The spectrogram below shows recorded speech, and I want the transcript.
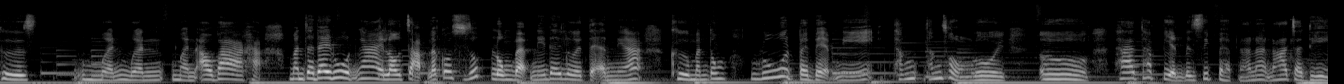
คือ เหมือนเหมือนเหมือนเอาบ้าค่ะ มันจะได้รูดง่าย เราจับแล้วก็ซุบลงแบบนี้ได้เลย แต่อันเนี้ยคือมันต้องรูดไปแบบนี้ทั้งทั้งสองเลย เออ ถ้าถ้าเปลี่ยนเป็นซิปแบบนั้นน่าจะดี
